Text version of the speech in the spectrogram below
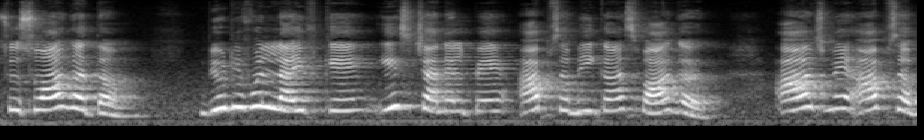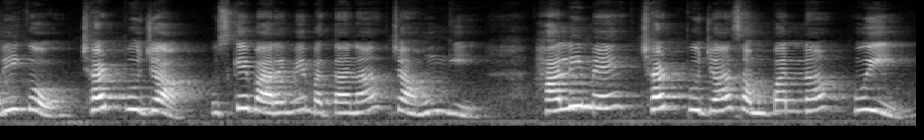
सुस्वागतम। ब्यूटीफुल लाइफ के इस चैनल पे आप सभी का स्वागत। आज मैं आप सभी को छठ पूजा उसके बारे में बताना चाहूँगी। हाल ही में छठ पूजा संपन्न हुई।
